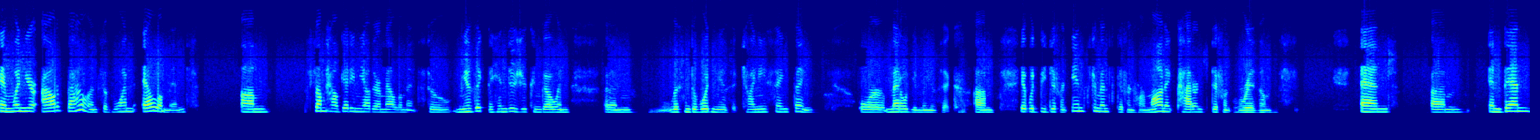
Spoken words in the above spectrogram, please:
And when you're out of balance of one element, um, somehow getting the other elements through music, the Hindus, you can go and um, listen to wood music. Chinese, same thing or metal music. Um, it would be different instruments, different harmonic patterns, different rhythms, and um, and then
